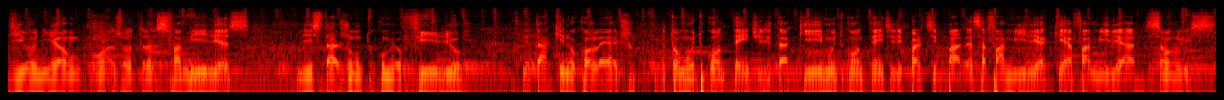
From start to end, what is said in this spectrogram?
de união com as outras famílias, de estar junto com meu filho, de estar aqui no colégio. Eu estou muito contente de estar aqui, muito contente de participar dessa família que é a família São Luís.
